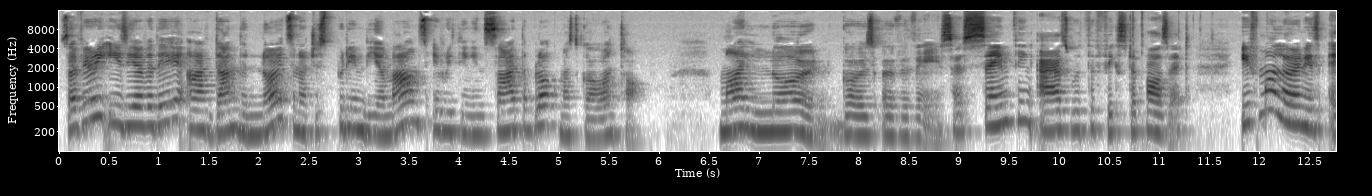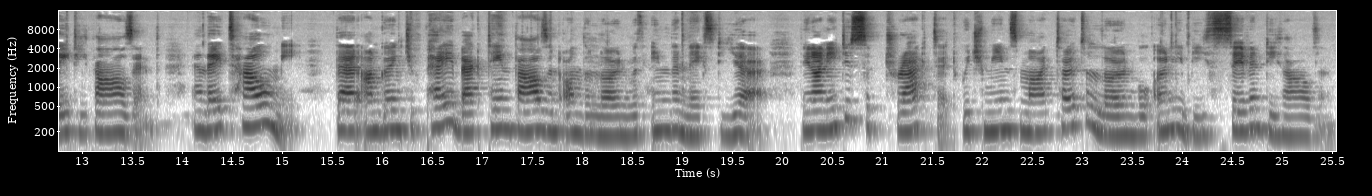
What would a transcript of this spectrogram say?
So very easy over there. I've done the notes and I just put in the amounts. Everything inside the block must go on top. My loan goes over there. So same thing as with the fixed deposit. If my loan is 80,000 and they tell me that I'm going to pay back 10,000 on the loan within the next year, then I need to subtract it, which means my total loan will only be 70,000.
